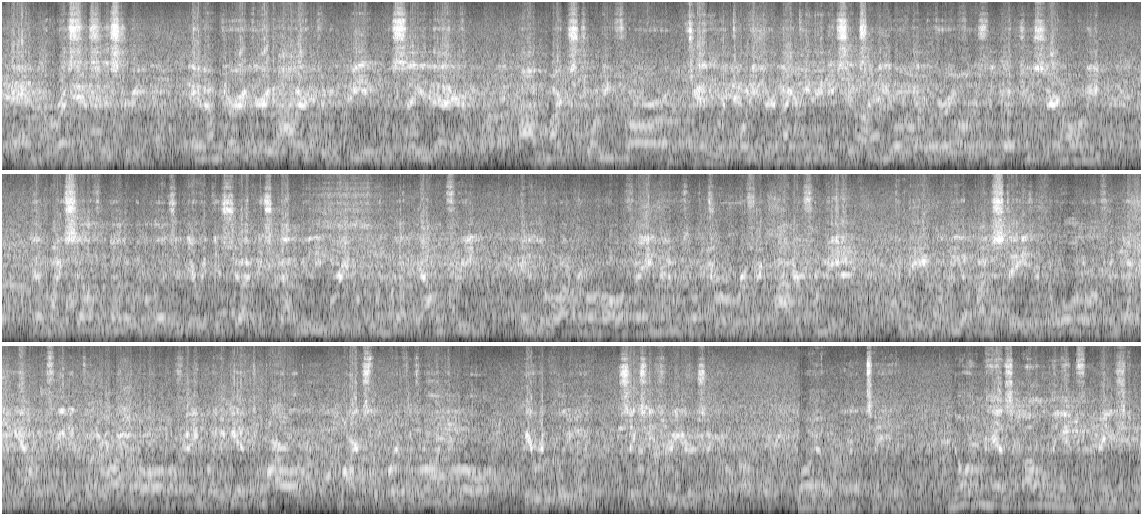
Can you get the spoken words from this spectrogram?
And the rest is history. And I'm very, very honored to be able to say that on March 20, or January 23rd, 1986 in New York at the very first induction ceremony, that myself and another with the legendary disc jockey Scott Muni were able to induct Alan Freed into the Rock and Roll Hall of Fame, and it was a terrific honor for me to be able to be up on stage at the Waldorf inducting Alan Freed into the Rock and Roll Hall of Fame. But again, tomorrow marks the birth of rock and roll here in Cleveland 63 years ago. Boy, I'll tell you, Norm has all the information.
